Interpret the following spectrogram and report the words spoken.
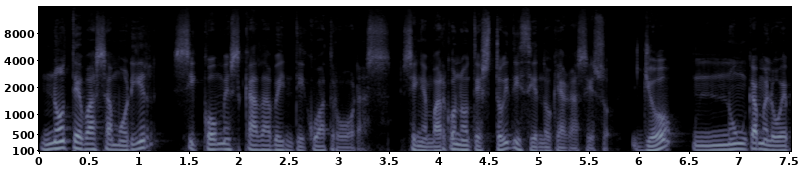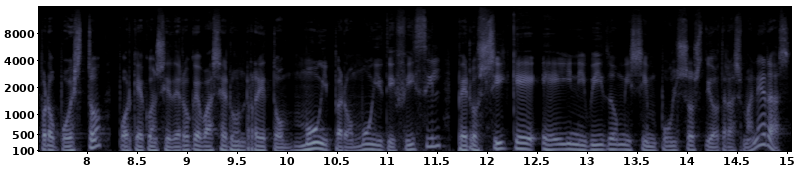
no te vas a morir si comes cada 24 horas. Sin embargo, no te estoy diciendo que hagas eso. Yo nunca me lo he propuesto porque considero que va a ser un reto muy pero muy difícil, pero sí que he inhibido mis impulsos de otras maneras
